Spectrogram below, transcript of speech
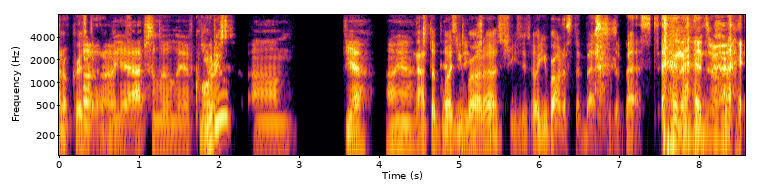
I know Chris. Does, yeah, absolutely, of course. You do? Um, yeah. Oh yeah. Not the bud you brought us. Jesus. Oh, you brought us the best of the best. that's right.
